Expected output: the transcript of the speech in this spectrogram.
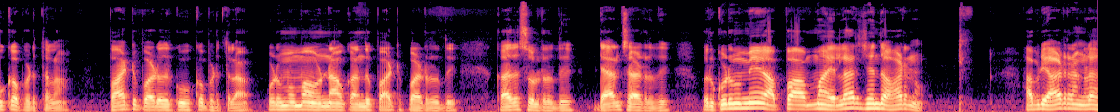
ஊக்கப்படுத்தலாம். பாட்டு பாடுவதற்கு ஊக்கப்படுத்தலாம். குடும்பமாக ஒன்றா உட்காந்து பாட்டு பாடுறது கதை சொல்கிறது டான்ஸ் ஆடுறது. ஒரு குடும்பமே அப்பா அம்மா எல்லோரும் சேர்ந்து ஆடணும். அப்படி ஆடுறாங்களா?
